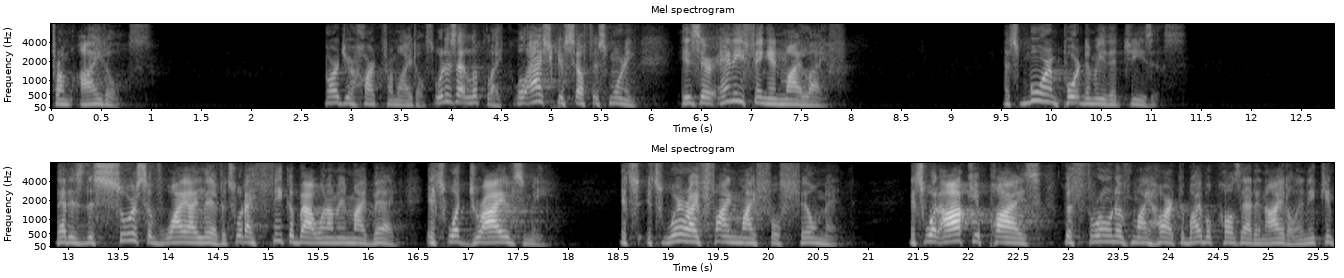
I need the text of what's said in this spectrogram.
from idols. Guard your heart from idols. What does that look like? Well, ask yourself this morning is there anything in my life that's more important to me than Jesus? That is the source of why I live. It's what I think about when I'm in my bed, it's what drives me, it's, it's where I find my fulfillment. It's what occupies the throne of my heart. The Bible calls that an idol. And it can,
